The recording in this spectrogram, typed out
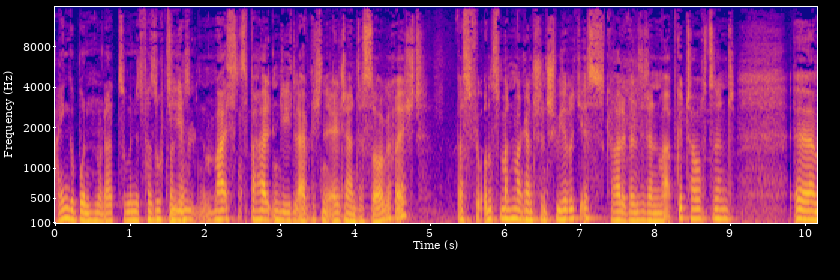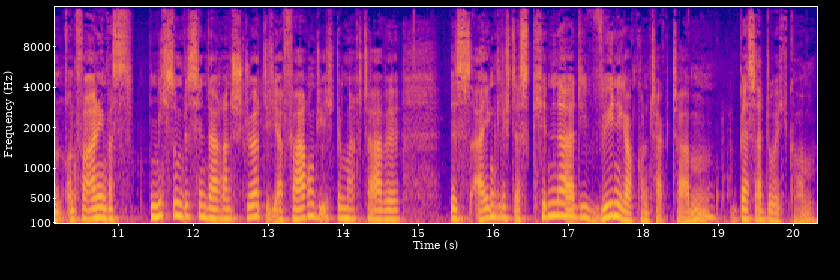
eingebunden oder zumindest versucht man die, das. Meistens behalten die leiblichen Eltern das Sorgerecht, was für uns manchmal ganz schön schwierig ist, gerade wenn sie dann mal abgetaucht sind. Ähm, und vor allen Dingen, was mich so ein bisschen daran stört, die Erfahrung, die ich gemacht habe, ist eigentlich, dass Kinder, die weniger Kontakt haben, besser durchkommen.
